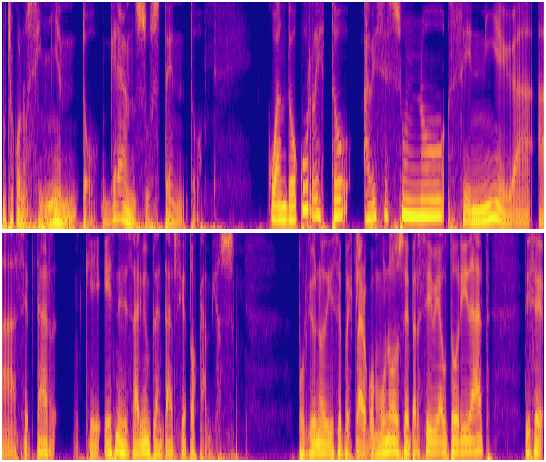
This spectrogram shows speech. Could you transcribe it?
mucho conocimiento, gran sustento. Cuando ocurre esto, a veces uno se niega a aceptar que es necesario implantar ciertos cambios. Porque uno dice, pues claro, como uno se percibe autoridad, dice,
